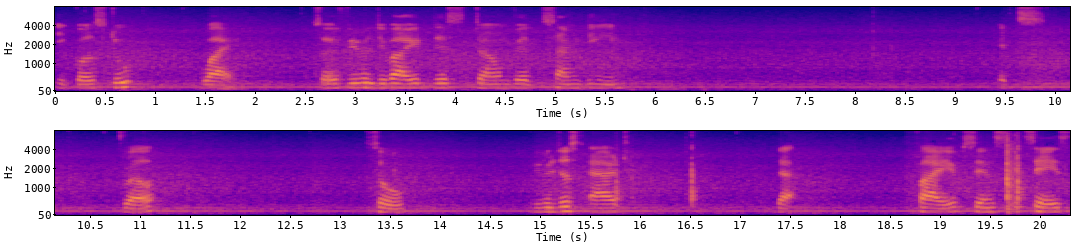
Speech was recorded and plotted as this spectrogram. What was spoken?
equals to y. So if we will divide this term with 17 it's 12 so we will just add that 5 since it says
